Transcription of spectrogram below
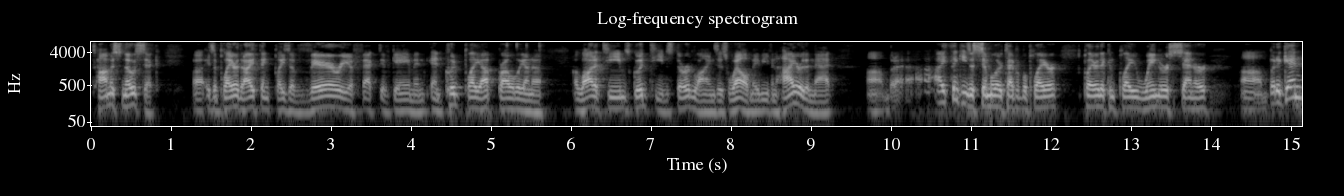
Tomas Nosek uh, is a player that I think plays a very effective game and, and could play up probably on a, a lot of teams, good teams, third lines as well, maybe even higher than that. Um, but I, I, think he's a similar type of a player, player that can play winger, center. Um, but again,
